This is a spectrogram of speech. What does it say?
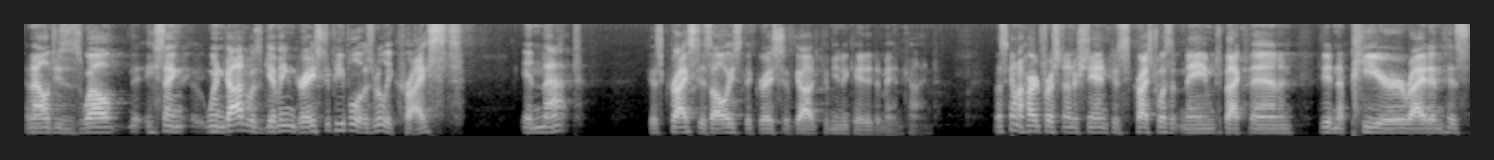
analogies as well. He's saying when God was giving grace to people, it was really Christ in that, because Christ is always the grace of God communicated to mankind. That's kind of hard for us to understand because Christ wasn't named back then and he didn't appear right in his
